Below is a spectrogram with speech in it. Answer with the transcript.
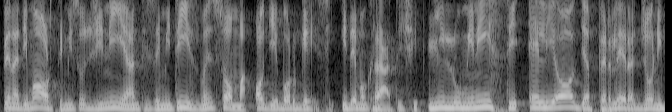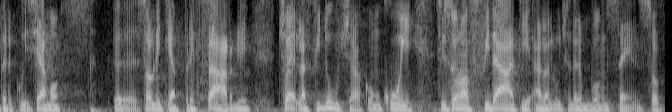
pena di morte, misoginia, antisemitismo, insomma odia i borghesi, i democratici, gli illuministi e li odia per le ragioni per cui siamo eh, soliti apprezzarli, cioè la fiducia con cui si sono affidati alla luce del buonsenso.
